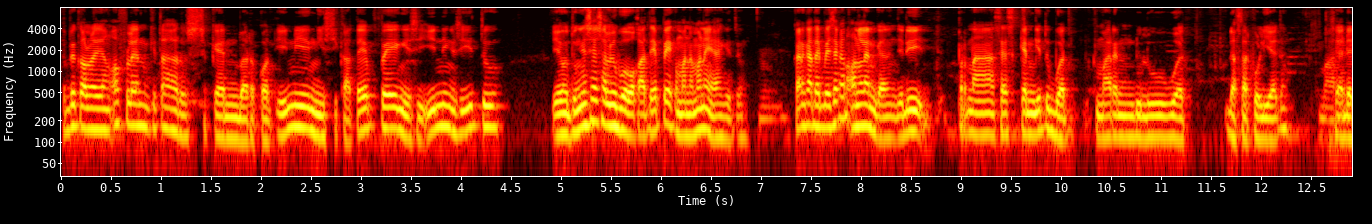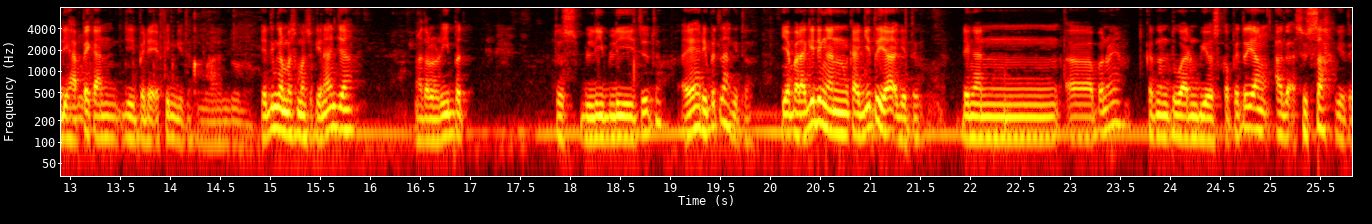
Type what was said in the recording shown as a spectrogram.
Tapi kalau yang offline kita harus scan barcode ini ngisi KTP ngisi ini ngisi itu ya untungnya saya selalu bawa KTP ke mana-mana ya gitu. Kan KTP saya kan online kan jadi pernah saya scan gitu buat kemarin dulu buat daftar kuliah tuh. Saya ada di HP kan di PDF-in gitu. Kemarin dulu. ya tinggal masuk masukin aja nggak terlalu ribet. Terus beli beli itu tuh ya ribet lah gitu. Ya apalagi dengan kayak gitu ya gitu. Dengan eh, apa namanya ketentuan bioskop itu yang agak susah gitu.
